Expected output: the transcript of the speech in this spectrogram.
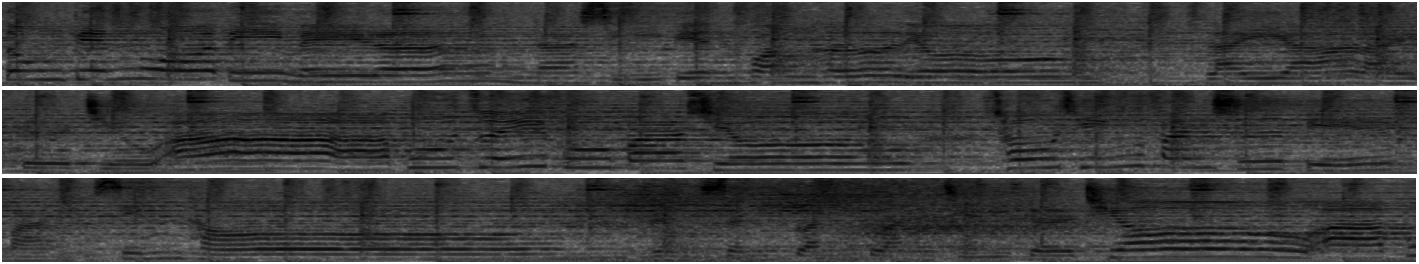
东边我的美烦事别放心头。人生短短几个秋啊，不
